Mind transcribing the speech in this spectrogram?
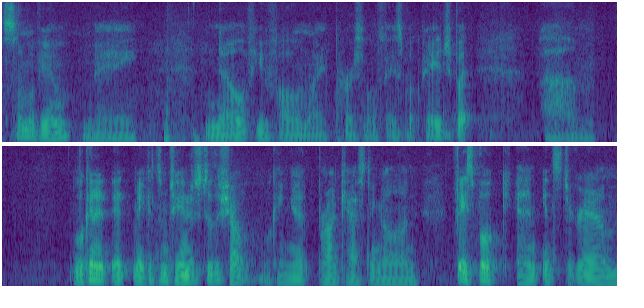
some of you may know if you follow my personal Facebook page, but um, looking at, at making some changes to the show, looking at broadcasting on Facebook and Instagram,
